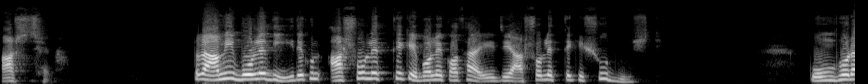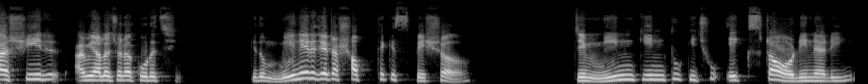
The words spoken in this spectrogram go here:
আসছে না। তবে আমি বলে দিই, দেখুন, আসলের থেকে বলে কথায় যে আসলের থেকে সুদ মিষ্টি। কুম্ভ রাশির আমি আলোচনা করেছি কিন্তু মিনের যেটা সব থেকে স্পেশাল যে মিন কিন্তু কিছু এক্সট্রা অর্ডিনারি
